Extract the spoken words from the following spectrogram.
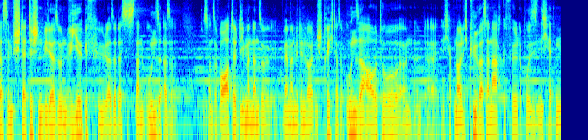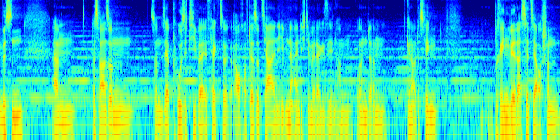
dass im Städtischen wieder so ein Wir-Gefühl, also das ist dann unser, also das waren so Worte, die man dann so, wenn man mit den Leuten spricht, also unser Auto und, und äh, ich habe neulich Kühlwasser nachgefüllt, obwohl sie es nicht hätten müssen. Ähm, das war so ein, so ein sehr positiver Effekt, so auch auf der sozialen Ebene eigentlich, den wir da gesehen haben. Und ähm, genau, deswegen bringen wir das jetzt ja auch schon,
